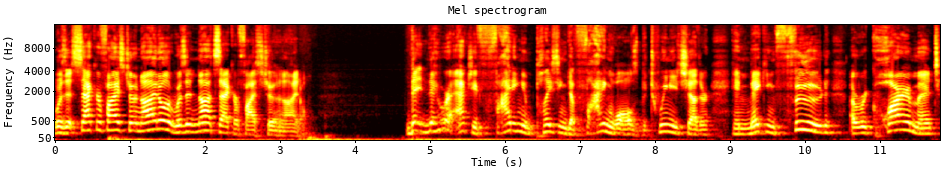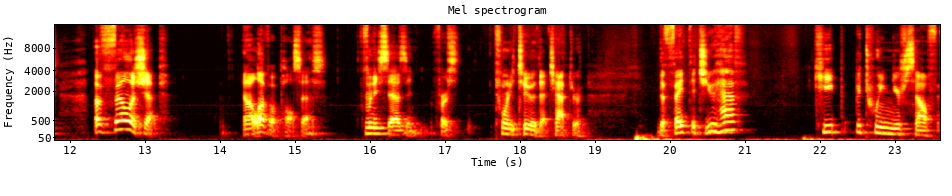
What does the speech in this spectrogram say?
Was it sacrificed to an idol or was it not sacrificed to an idol? They, they were actually fighting and placing dividing walls between each other and making food a requirement of fellowship. And I love what Paul says when he says in verse 22 of that chapter the faith that you have, keep between yourself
